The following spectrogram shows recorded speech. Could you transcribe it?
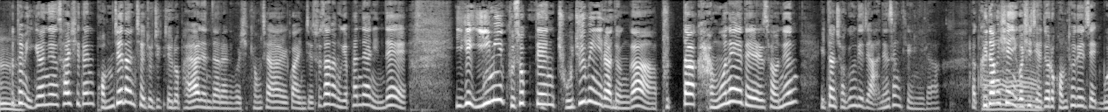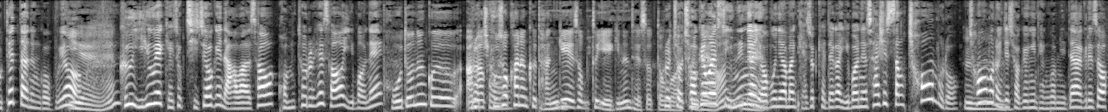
음. 그렇다면 이거는 사실은 범죄단체 조직죄로 봐야 된다라는 것이 경찰과 이제 수사당국의 판단인데 이게 이미 구속된 조주빈이라든가 붓다 강훈에 대해서는 일단 적용되지 않은 상태입니다. 그 당시에 어. 이것이 제대로 검토되지 못했다는 거고요. 예. 그 이후에 계속 지적이 나와서 검토를 해서 이번에 보도는 그 아마 그렇죠. 구속하는 그 단계에서부터 얘기는 됐었던 그렇죠. 것 같은데요. 적용할 수 있느냐 네. 여부냐만 계속 해다가 이번에 사실상 처음으로 음. 처음으로 이제 적용이 된 겁니다. 그래서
